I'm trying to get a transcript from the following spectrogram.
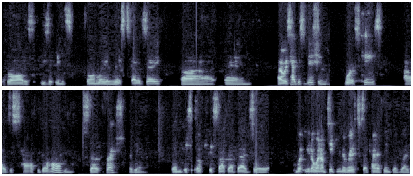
abroad is, is in its own way a risk, I would say. Uh, and I always had this vision. Worst case, I just have to go home and start fresh again. And it's it's not that bad. So, you know, when I'm taking the risks, I kind of think of like,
